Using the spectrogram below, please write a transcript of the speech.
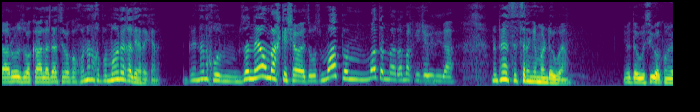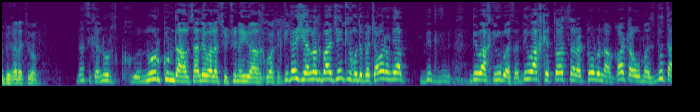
تعرض وکاله داسې وکړه خو نن خو په ما رغلی را کنه نن خو زه نه یم مخکې شوی اوس ما په ما ته مخکې شوي دي دا نو بیا څه څرنګه منډه ووایم یو د اوسي وکړم یا بېغیرتي وکړم داسې که نور نور کوم د حوصله ولا سوچونه یو هغه وکړه کیدای شي الله د باچین کې خو د بچاونو نیت دی وخت کې وباسه دی وخت کې تاسو سره ټولو نه غټه او مضبوطه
